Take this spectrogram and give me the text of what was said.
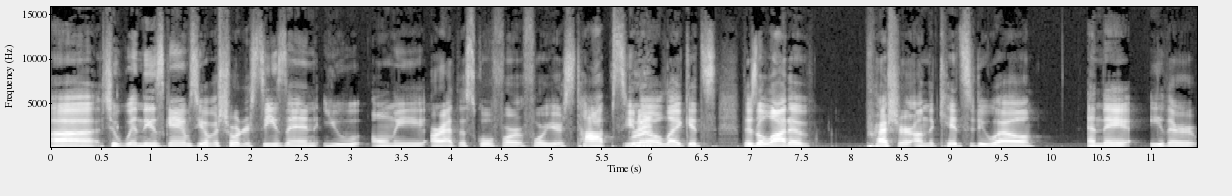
uh to win these games. You have a shorter season. You only are at the school for 4 years tops, you Right. know, like it's there's a lot of pressure on the kids to do well and they either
